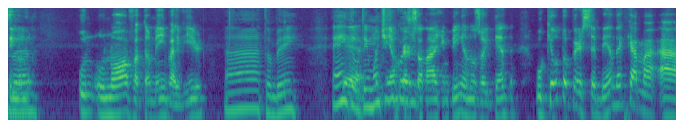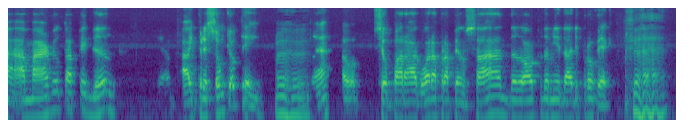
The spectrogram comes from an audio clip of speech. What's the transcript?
Tem é. Um, né? o, o Nova também vai vir. Ah, também. É, então, É, tem um monte é de um coisa. personagem bem anos 80. O que eu tô percebendo é que a, a, a Marvel tá pegando a impressão que eu tenho, Aham. né? Se eu parar agora para pensar do alto da minha idade provecta.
